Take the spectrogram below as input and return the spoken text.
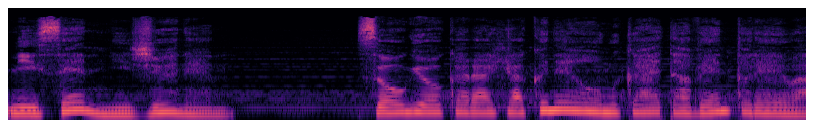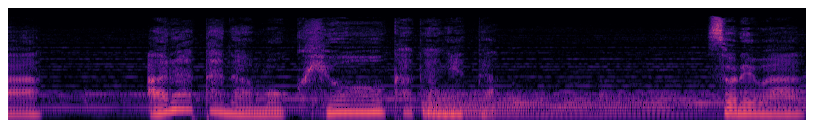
2020年創業から100年を迎えたベントレーは新たな目標を掲げた。それは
